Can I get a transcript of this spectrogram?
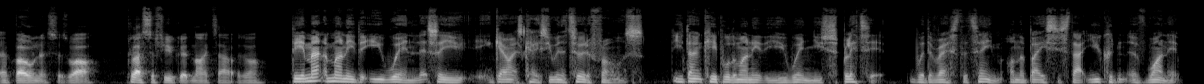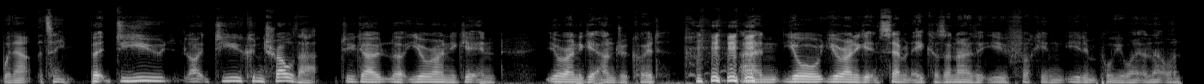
a bonus as well. Plus a few good nights out as well. The amount of money that you win, let's say you, in Geraint's case, you win the Tour de France, you don't keep all the money that you win, you split it with the rest of the team on the basis that you couldn't have won it without the team. But do you like? Do you control that? Do you go look? You're only getting you're only getting hundred quid, and you're you're only getting seventy because I know that you fucking you didn't pull your weight on that one,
